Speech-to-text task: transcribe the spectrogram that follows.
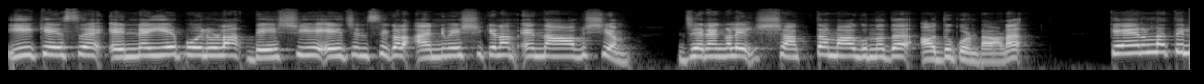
ഈ കേസ് എൻ ഐ എ പോലുള്ള ദേശീയ ഏജൻസികൾ അന്വേഷിക്കണം എന്ന ആവശ്യം ജനങ്ങളിൽ ശക്തമാകുന്നത് അതുകൊണ്ടാണ്. കേരളത്തിൽ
